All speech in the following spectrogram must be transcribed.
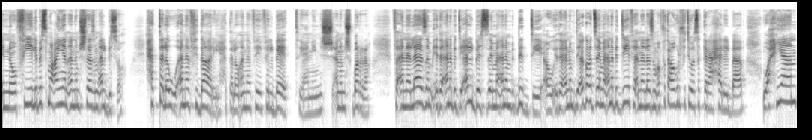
إنه في لبس معين أنا مش لازم ألبسه. حتى لو أنا في داري حتى لو أنا في, في البيت يعني مش أنا مش برا. فأنا لازم إذا أنا بدي ألبس زي ما أنا بدي أو إذا أنا بدي أقعد زي ما أنا بدي فأنا لازم أفوت على غرفتي وأسكر على حالي الباب. وأحيان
